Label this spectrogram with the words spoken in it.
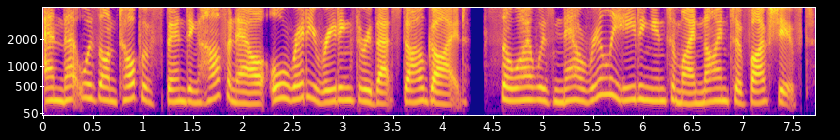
And that was on top of spending half an hour already reading through that style guide. So I was now really eating into my 9 to 5 shift.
